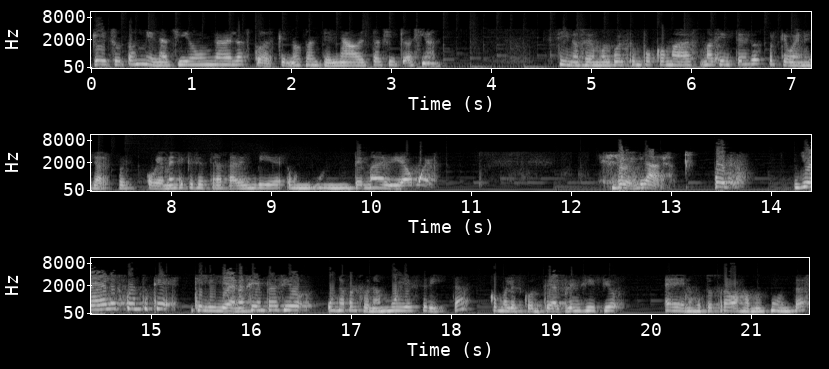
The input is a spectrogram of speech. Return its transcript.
eso también ha sido una de las cosas que nos ha enseñado esta situación. Sí, nos hemos vuelto un poco más, más intensos porque, bueno, ya, pues obviamente que se trata de un, un, tema de vida o muerte. claro. Pues yo les cuento que, que, Liliana siempre ha sido una persona muy estricta. Como les conté al principio, eh, nosotros trabajamos juntas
